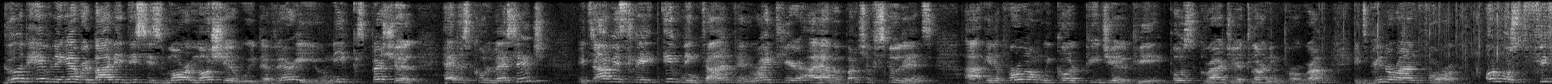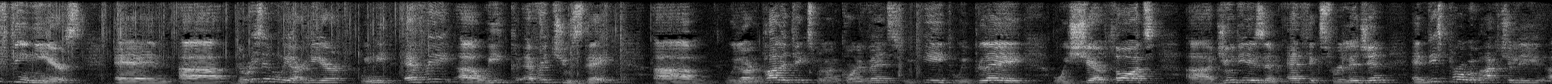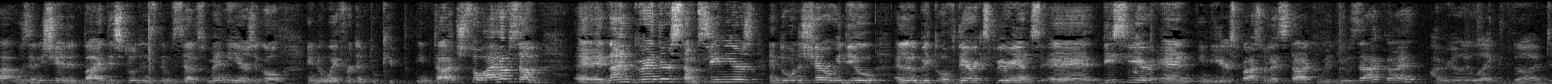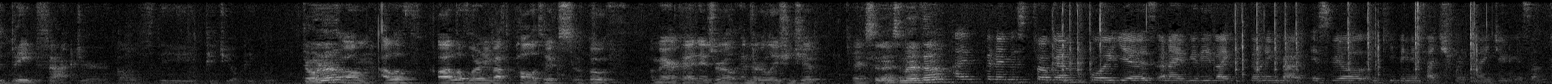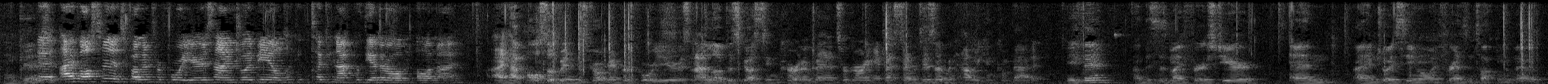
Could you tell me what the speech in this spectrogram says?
Good evening, everybody. This is Mor Moshe with a very unique, special head of school message. It's obviously evening time, and right here I have a bunch of students uh, in a program we call PGLP, Postgraduate Learning Program. It's been around for almost 15 years, and uh, the reason we are here, we meet every uh, week, every Tuesday. Um, we learn politics, we learn current events, we eat, we play, we share thoughts uh, Judaism, ethics, religion. And this program actually uh, was initiated by the students themselves many years ago in a way for them to keep in touch. So I have some uh, ninth graders, some seniors, and I want to share with you a little bit of their experience uh, this year and in years past. So let's start with you, Zach. Go ahead. I really like the debate factor of the PGLP group. Jonah? Um, I love I love learning about the politics of both America and Israel and their relationship. Excellent. Samantha? I've been in this program for years and I really like learning about Israel and keeping in touch with my Judaism. Okay. I've also been in this program for four years, and I enjoy being able to, to connect with the other alumni. I have also been in this program for four years, and I love discussing current events regarding anti-Semitism and how we can combat it. Ethan? Uh, this is my first year, and I enjoy seeing all my friends and talking about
